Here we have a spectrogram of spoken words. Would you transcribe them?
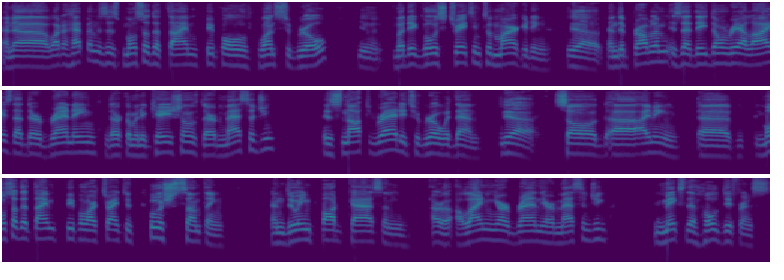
And uh, what happens is most of the time people wants to grow, Yeah. but they go straight into marketing. Yeah, And the problem is that they don't realize that their branding, their communications, their messaging is not ready to grow with them. yeah, So, uh, I mean, uh, most of the time people are trying to push something and doing podcasts and uh, aligning your brand, your messaging makes the whole difference.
